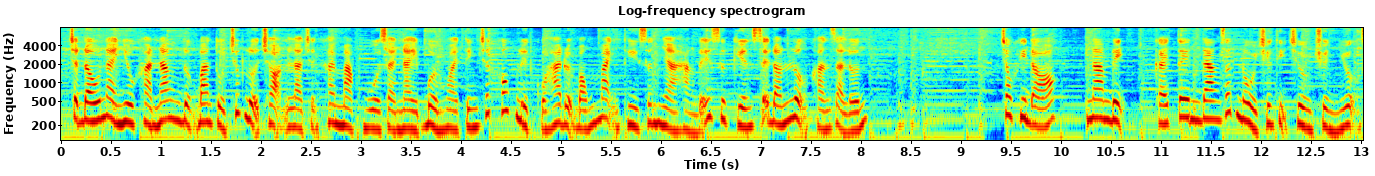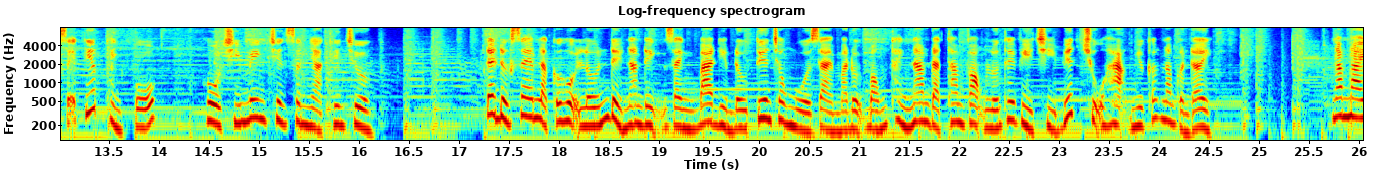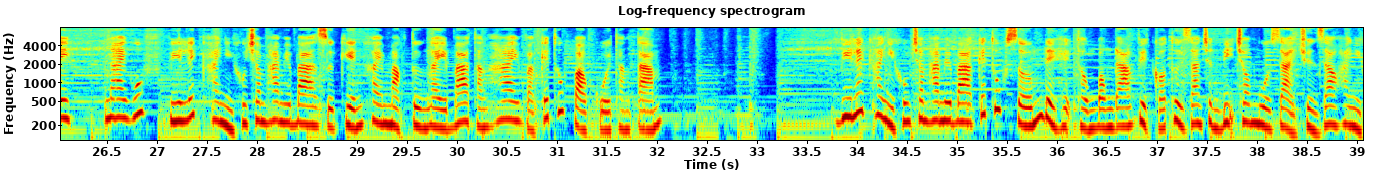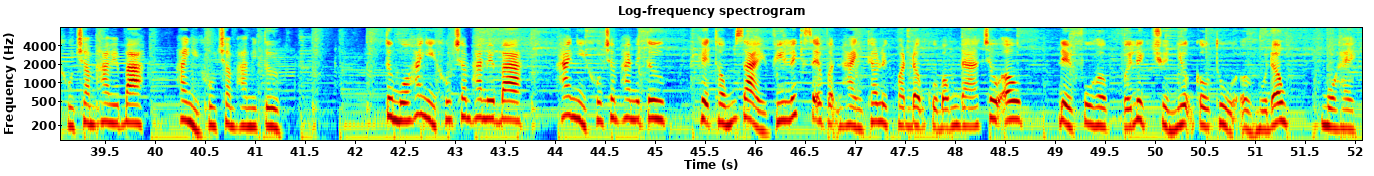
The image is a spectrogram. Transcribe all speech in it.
Trận đấu này nhiều khả năng được ban tổ chức lựa chọn là trận khai mạc mùa giải này bởi ngoài tính chất khốc liệt của hai đội bóng mạnh thì sân nhà hàng đẫy dự kiến sẽ đón lượng khán giả lớn. Trong khi đó, Nam Định, cái tên đang rất nổi trên thị trường chuyển nhượng sẽ tiếp thành phố Hồ Chí Minh trên sân nhà Thiên Trường. Đây được xem là cơ hội lớn để Nam Định giành 3 điểm đầu tiên trong mùa giải mà đội bóng Thành Nam đặt tham vọng lớn thay vì chỉ biết trụ hạng như các năm gần đây. Năm nay, Nightwolf V-League 2023 dự kiến khai mạc từ ngày 3 tháng 2 và kết thúc vào cuối tháng 8. V-League 2023 kết thúc sớm để hệ thống bóng đá Việt có thời gian chuẩn bị cho mùa giải chuyển giao 2023-2024. Từ mùa 2023-2024, hệ thống giải V-League sẽ vận hành theo lịch hoạt động của bóng đá châu Âu để phù hợp với lịch chuyển nhượng cầu thủ ở mùa đông, mùa hè.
